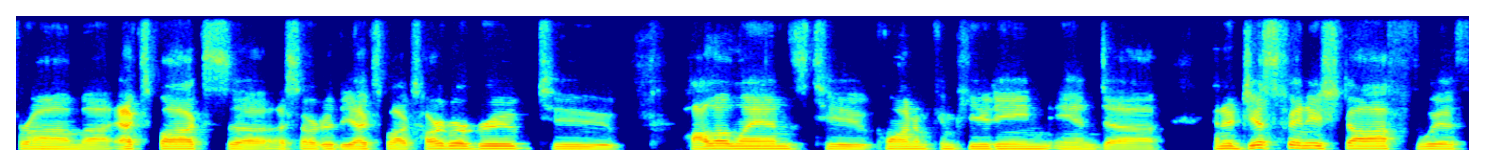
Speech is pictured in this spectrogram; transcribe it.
from uh, Xbox. Uh, I started the Xbox hardware group to HoloLens to quantum computing and uh, kind of just finished off with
